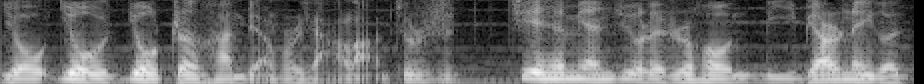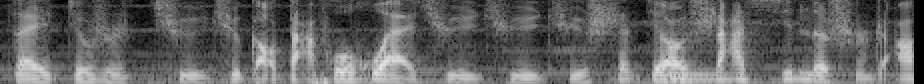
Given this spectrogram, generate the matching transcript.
又又又震撼蝙蝠侠了，就是。揭下面具来之后，里边那个在就是去去搞大破坏，去去去杀要杀新的市长，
